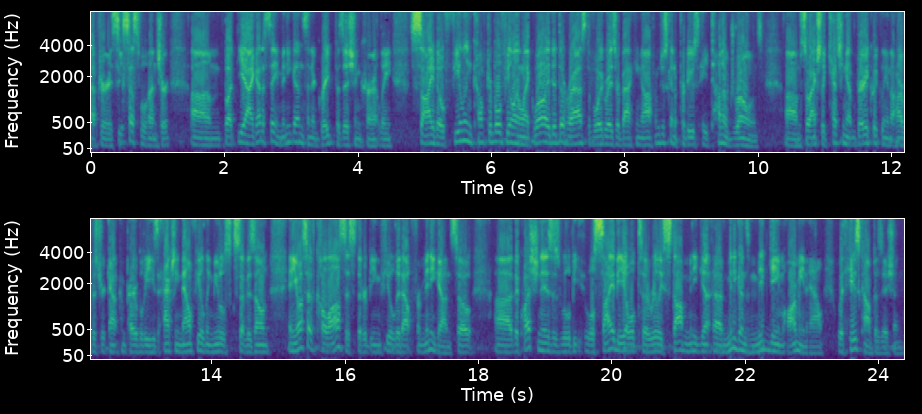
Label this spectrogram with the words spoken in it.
after a successful venture. Um, but yeah, I got to say, Minigun's in a great position currently. Psy, though, feeling comfortable, feeling like, well, I did the harass, the Void Rays are backing off. I'm just going to produce a ton of drones. Um, so actually catching up very quickly in the Harvester count comparably. He's actually now fielding Mutalisks of his own. And you also have Colossus that are being fielded out for Minigun. So uh, the question is, is will, be, will Psy be able to really stop Minigun, uh, Minigun's mid-game army now with his composition?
